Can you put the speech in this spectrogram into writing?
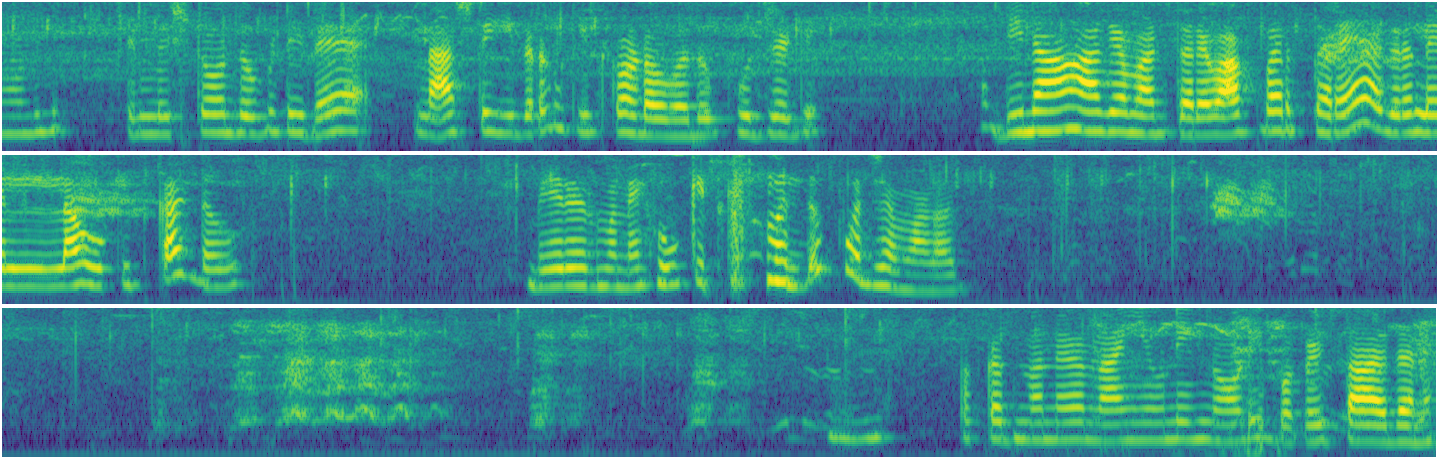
ನೋಡಿ ಇಲ್ಲಿ ಇಷ್ಟೊಂದು ಬಿಟ್ಟಿದೆ ಲಾಸ್ಟಿಗೆ ಇದರಲ್ಲಿ ಕಿತ್ಕೊಂಡು ಹೋಗೋದು ಪೂಜೆಗೆ. ದಿನ ಹಾಗೆ ಮಾಡ್ತಾರೆ, ವಾಕ್ ಬರ್ತಾರೆ, ಅದರಲ್ಲೆಲ್ಲ ಹೂ ಕಿತ್ಕೊಂಡು ಬೇರೆಯವ್ರ ಮನೆಗೆ ಹೂ ಕಿತ್ಕೊಂಡು ಬಂದು ಪೂಜೆ ಮಾಡೋದು. ಪಕ್ಕದ ಮನೆಯವ್ರು ನಾ ಇವನಿಗೆ ನೋಡಿ ಬಗಳ್ತಾ ಇದ್ದಾನೆ.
